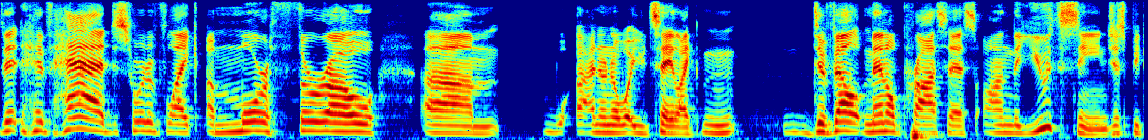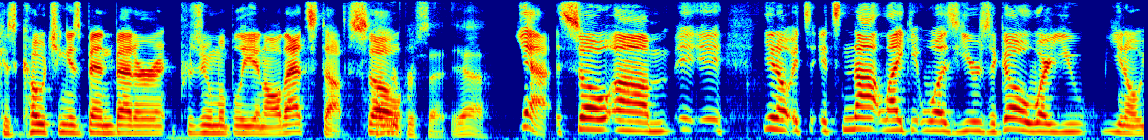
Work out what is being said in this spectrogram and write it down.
that have had sort of like a more thorough um, I don't know what you'd say, like m- developmental process on the youth scene, just because coaching has been better, presumably, and all that stuff. So, 100%, yeah. Yeah, so um, it, it, you know, it's it's not like it was years ago where you you know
